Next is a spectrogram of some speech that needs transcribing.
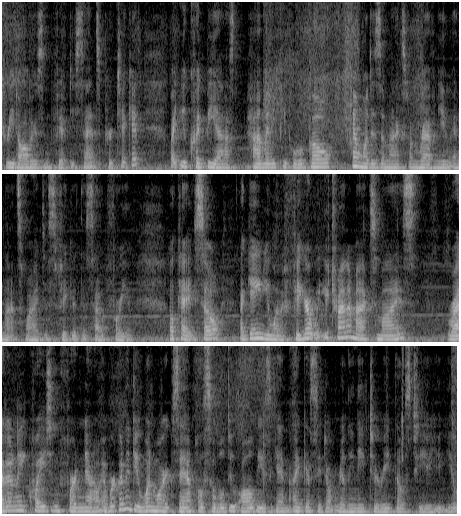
$3.50 per ticket. But you could be asked how many people will go and what is the maximum revenue and that's why I just figured this out for you. Okay, so again, you want to figure out what you're trying to maximize write an equation for now. And we're going to do one more example, so we'll do all these again. I guess I don't really need to read those to you. You, you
